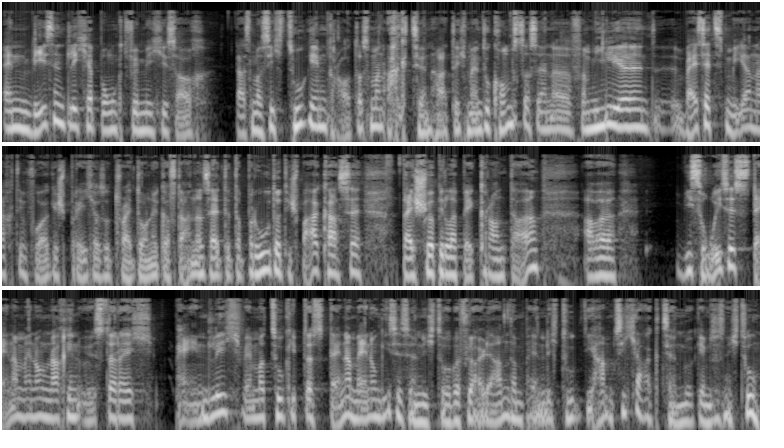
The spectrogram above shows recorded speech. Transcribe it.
ein wesentlicher Punkt für mich ist auch dass man sich zugeben traut, dass man Aktien hat. Ich meine, du kommst aus einer Familie, weiß jetzt mehr nach dem Vorgespräch, also Tritonic auf der anderen Seite, der Bruder, die Sparkasse, da ist schon ein bisschen ein Background da. Aber wieso ist es deiner Meinung nach in Österreich peinlich, wenn man zugibt, dass deiner Meinung ist es ja nicht so, aber für alle anderen peinlich, die haben sicher Aktien, nur geben sie es nicht zu.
